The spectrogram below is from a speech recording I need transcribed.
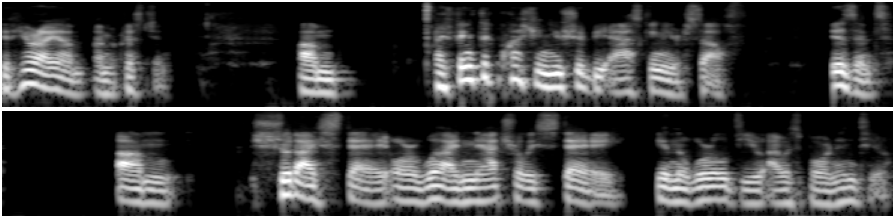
Yet here I am. I'm a Christian." Um, I think the question you should be asking yourself isn't um, should I stay or will I naturally stay in the worldview I was born into?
